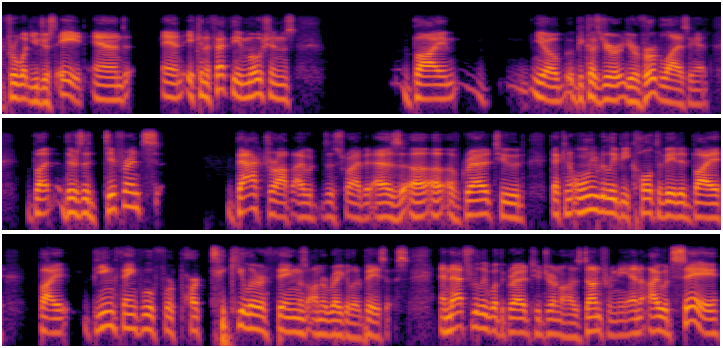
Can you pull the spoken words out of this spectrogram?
for what you just ate, and and it can affect the emotions by you know because you're you're verbalizing it but there's a different backdrop i would describe it as uh, uh, of gratitude that can only really be cultivated by by being thankful for particular things on a regular basis and that's really what the gratitude journal has done for me and i would say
